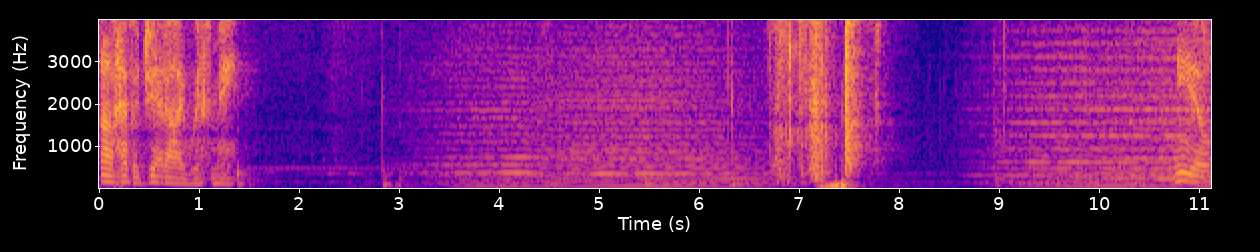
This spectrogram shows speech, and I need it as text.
I'll have a Jedi with me. Kneel.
